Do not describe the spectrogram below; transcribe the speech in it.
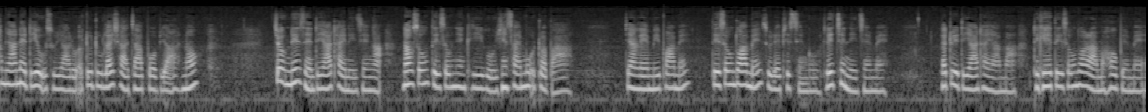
ခမားနဲ့တရုတ်အစိုးရတို့အတူတူလိုက်ရှာကြပေါ့ဗျာနော်။ကျုပ်နေ့စဉ်တရားထိုင်နေခြင်းကနောက်ဆုံးသေဆုံးခြင်းခရီးကိုရင်ဆိုင်မှုအတွက်ပါ။ပြန်လဲမေးပွားမယ်။တည်ဆုံးသွားမယ်ဆိုတဲ့ဖြစ်စဉ်ကိုလေ့ကျင့်နေခြင်းပဲ လက်တွေ့တရားထိုင်ရမှာတကယ်တည်ဆုံးသွားတာမဟုတ်ပင်မဲ့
